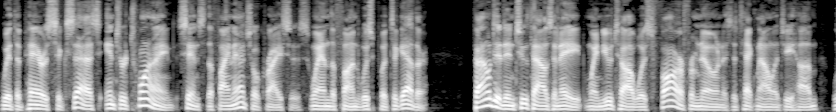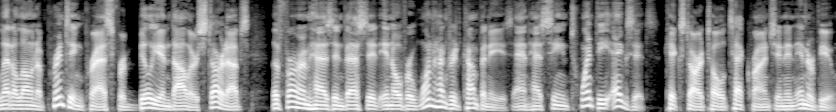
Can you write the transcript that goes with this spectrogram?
with the pair's success intertwined since the financial crisis when the fund was put together. Founded in 2008, when Utah was far from known as a technology hub, let alone a printing press for billion dollar startups, the firm has invested in over 100 companies and has seen 20 exits, Kickstart told TechCrunch in an interview.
